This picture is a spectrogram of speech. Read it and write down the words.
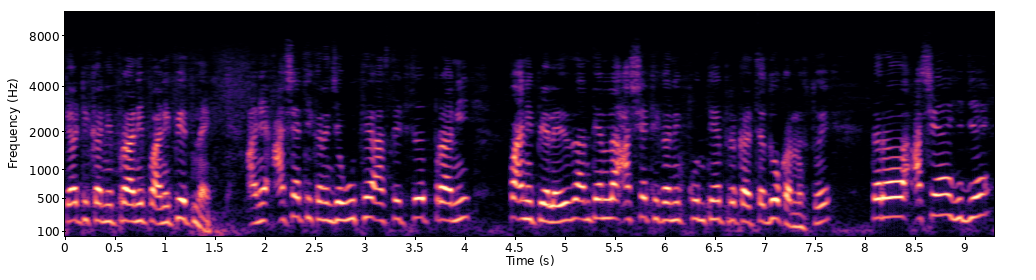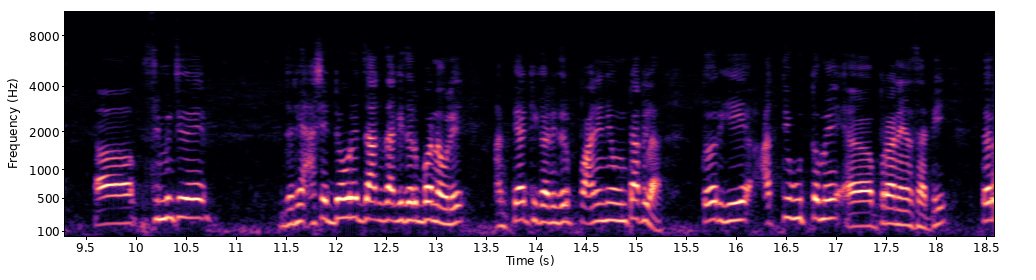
त्या ठिकाणी प्राणी पाणी पित नाही. आणि अशा ठिकाणी जे उथे असते तिथं प्राणी पाणी प्यायला. येतात आणि त्यांना अशा ठिकाणी कोणत्याही प्रकारचा धोका नसतोय. तर अशा हे जे सिमेंटचे जर हे असे डवरे जागजागी जर बनवले आणि त्या ठिकाणी जर पाणी नेऊन टाकला तर हे अतिउत्तम आहे प्राण्यांसाठी. तर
